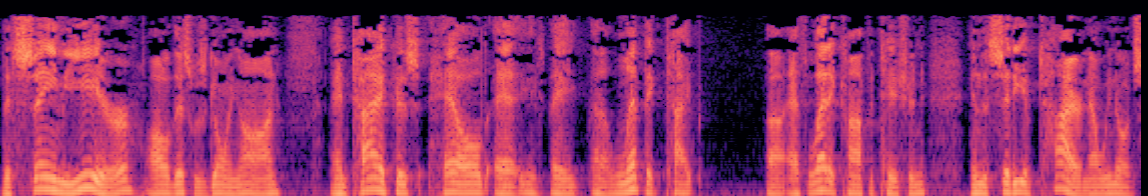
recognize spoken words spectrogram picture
The same year all of this was going on, Antiochus held a, a an Olympic type uh, athletic competition in the city of Tyre. Now we know it's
